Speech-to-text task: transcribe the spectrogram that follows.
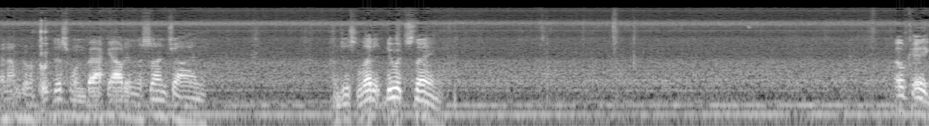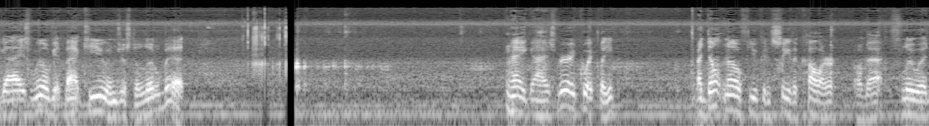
and I'm going to put this one back out in the sunshine and just let it do its thing. Okay, guys, we'll get back to you in just a little bit. Hey, guys, very quickly, I don't know if you can see the color of that fluid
